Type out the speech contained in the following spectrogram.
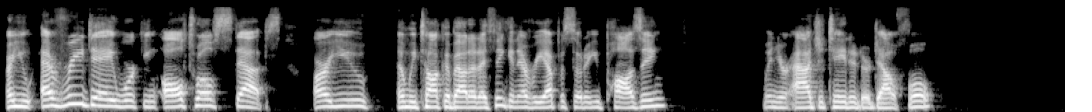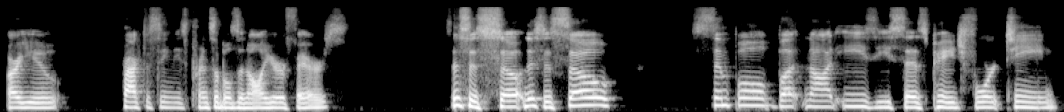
Are you every day working all 12 steps? Are you, and we talk about it, I think, in every episode, are you pausing when you're agitated or doubtful? Are you practicing these principles in all your affairs. This is so this is so simple but not easy says page 14.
